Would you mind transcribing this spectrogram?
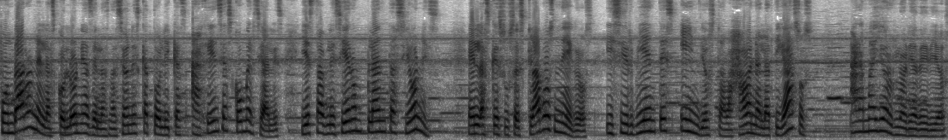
fundaron en las colonias de las naciones católicas agencias comerciales y establecieron plantaciones en las que sus esclavos negros y sirvientes indios trabajaban a latigazos, para mayor gloria de Dios.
